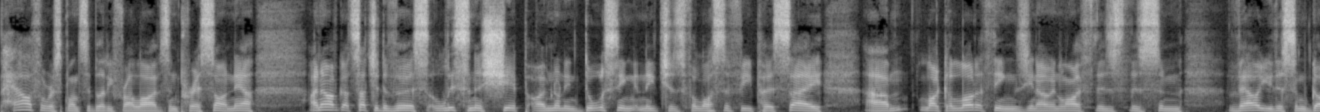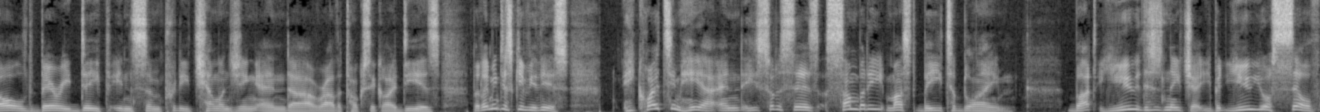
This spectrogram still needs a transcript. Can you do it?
powerful responsibility for our lives, and press on. Now, I know I've got such a diverse listenership. I'm not endorsing Nietzsche's philosophy per se. Um, like a lot of things, you know, in life, there's there's some value, there's some gold buried deep in some pretty challenging and uh, rather toxic ideas. But let me just give you this. He quotes him here, and he sort of says, "Somebody must be to blame." But you, this is Nietzsche, but you yourself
